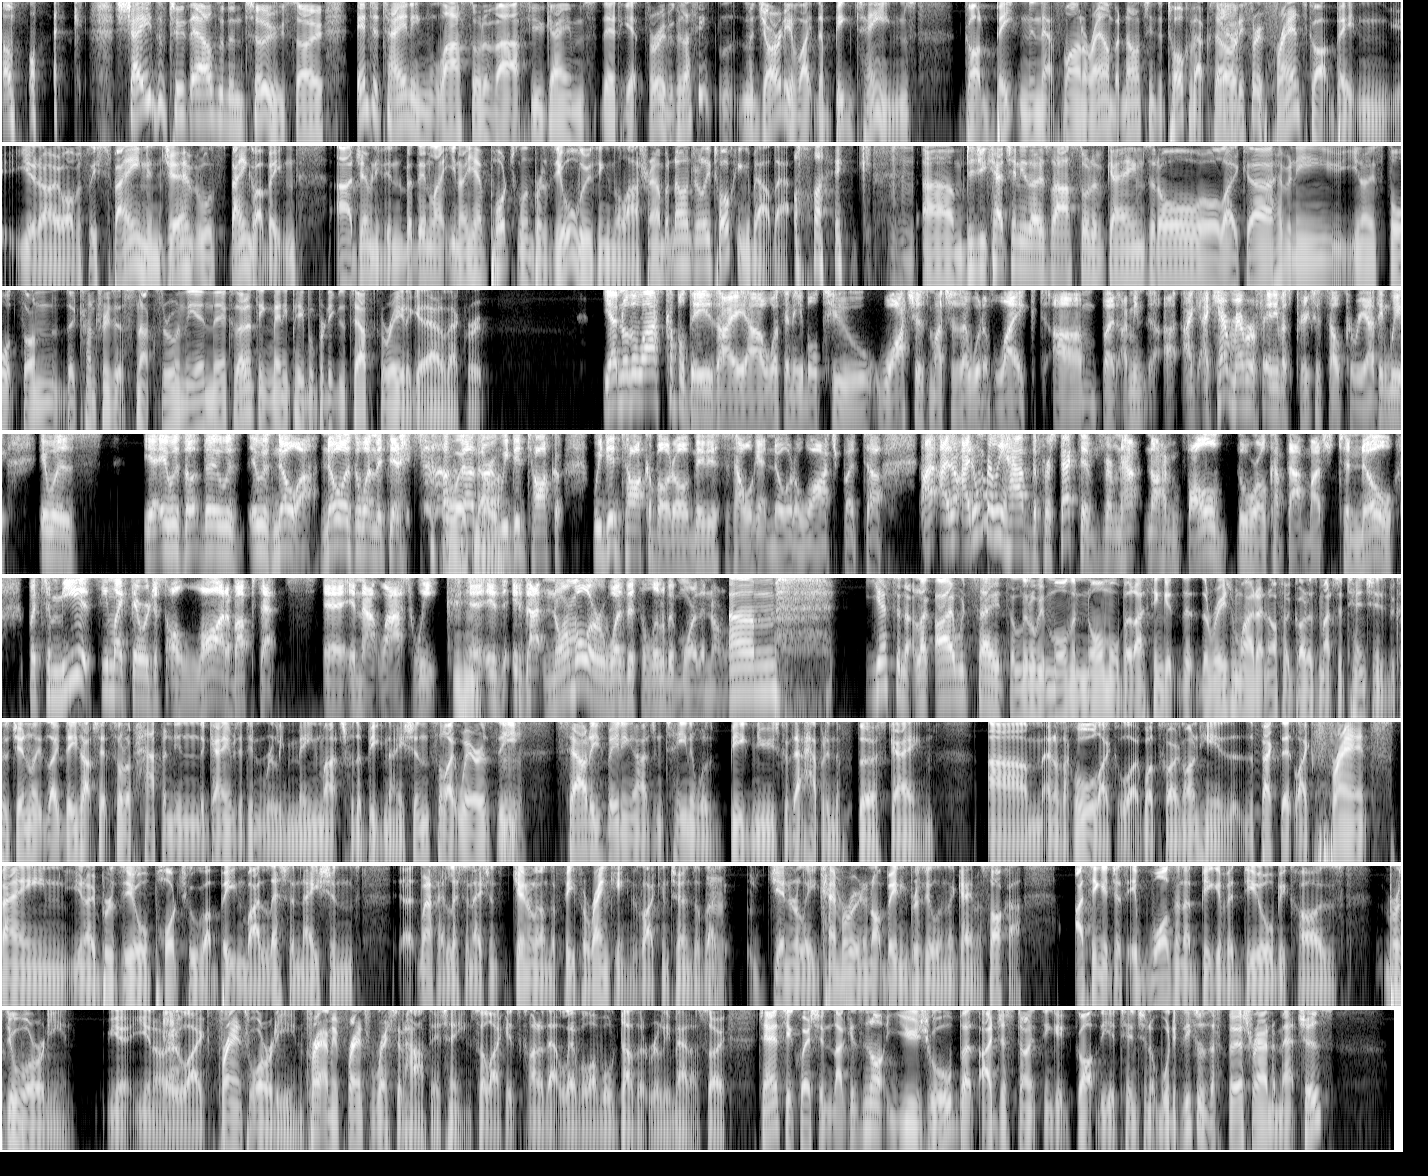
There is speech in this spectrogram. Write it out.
um, like shades of 2002. So entertaining last sort of uh, few games there to get through because I think majority of like the big teams got beaten in that final round, but no one seems to talk about because they're already through. France got beaten, you know, obviously Spain and Germany. Well, Spain got beaten. Uh, Germany didn't, but then like you know you have Portugal and Brazil losing in the last round, but no one's really talking about that. like, um, did you catch any of those last sort of games at all, or like uh, have any you know thoughts on the countries that snuck through in the end there? Because I don't think many people predicted South Korea to get out of that group. Yeah, no, the last couple days I uh, wasn't able to watch as much as I would have liked. Um, but I mean, I, I can't remember if any of us predicted South Korea. I think we it was yeah, it was the, the it was it was Noah. Noah's the one that did it. That's right. We did talk we did talk about oh maybe this is how we'll get Noah to watch, but uh, I, I don't I don't really have the perspective from not, not having followed the World Cup that much to know. But to me, it seemed like there were just a lot of upsets uh, in that last week. Mhm. Is is that normal or was this a little bit more than normal? Um, yes and no. like I would say it's a little bit more than normal, but I think it, the, the reason why I don't know if it got as much attention is because generally like these upsets sort of happened in the games that didn't really mean much for the big nations. So like whereas the Saudis beating Argentina was big news because that happened in the first game. Um, and I was like, oh, like, like what's going on here? The, the fact that like France, Spain, you know, Brazil, Portugal got beaten by lesser nations. uh, When I say lesser nations, generally on the FIFA rankings, like in terms of like generally Cameroon are not beating Brazil in the game of soccer. I think it just it wasn't a big of a deal because Brazil were already in. Yeah, you know, Yeah. like France were already in. Fran- I mean, France rested half their team, so like it's kind of that level of well, does it really matter? So to answer your question, like it's not usual, but I just don't think it got the attention it would. If this was the first round of matches,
